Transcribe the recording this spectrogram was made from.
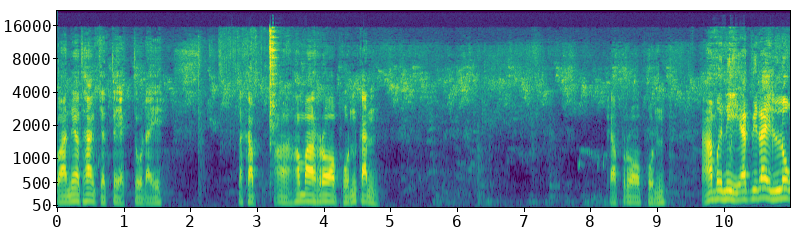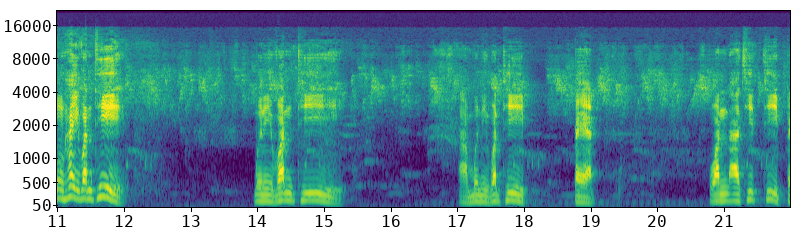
ว่าแนวทางจะแตกตัวใดนะครับอ่าเขามารอผลกัน ครับรอผล อามือนี้แอดวิไลลงให้วันที่มือนี้วันที่อ่ามือนี้วันที่แปดวันอาทิตย์ที่แป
